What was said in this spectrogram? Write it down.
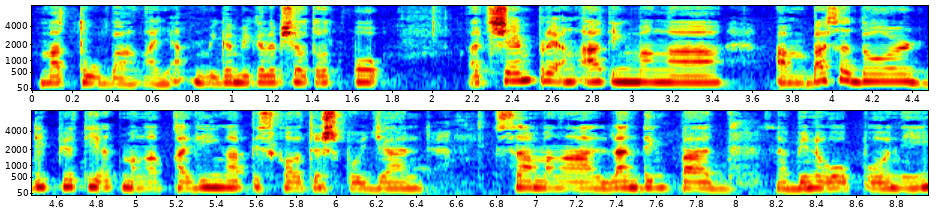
Matubang. Ayan, mega mega love shoutout po. At syempre ang ating mga ambassador, deputy at mga kalingap scouters po dyan sa mga landing pad na binuo po ni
